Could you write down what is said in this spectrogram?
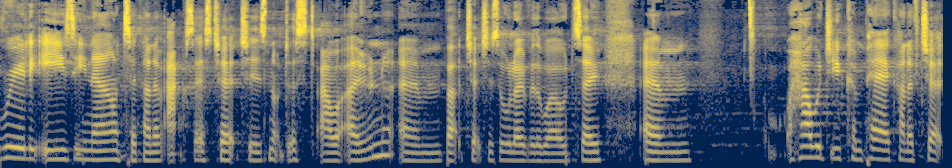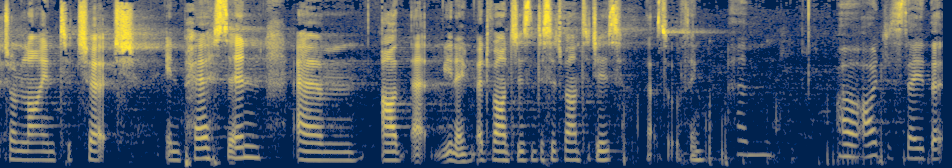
really easy now to kind of access churches, not just our own, um, but churches all over the world. So, um, how would you compare kind of church online to church in person? Um, are uh, you know advantages and disadvantages, that sort of thing? Oh, I would just say that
